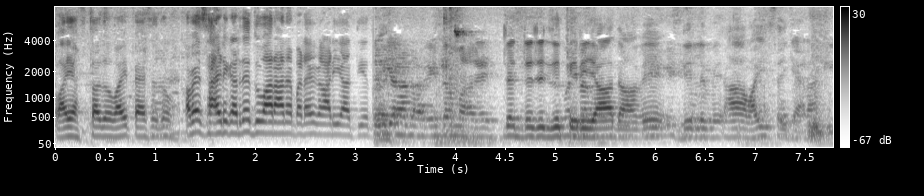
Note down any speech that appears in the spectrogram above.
भाई हफ़्ता दो भाई पैसे दो। अबे साइड कर दे दोबारा आना पड़ेगा गाड़ी आती है तो। जद जद तेरी याद आवे दिल में। हाँ भाई सही कह रहा। है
